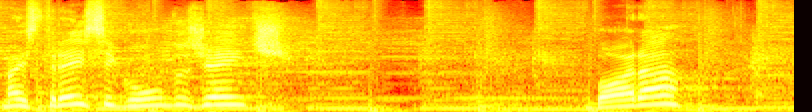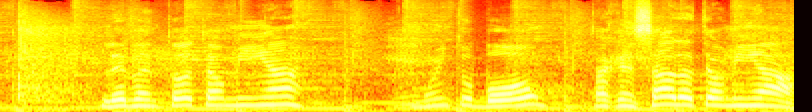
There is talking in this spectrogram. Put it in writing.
Mais três segundos, gente. Bora. Levantou, Thelminha. Muito bom. Tá cansada, Thelminha?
